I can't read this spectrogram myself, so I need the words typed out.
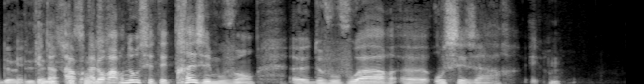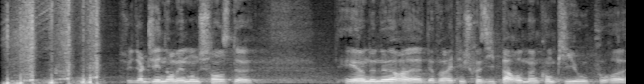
De, des années un, 60. Alors Arnaud, c'était très émouvant de vous voir au César. Et... Hmm. Je veux dire que j'ai énormément de chance de, et un honneur d'avoir été choisi par Romain Campillo pour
